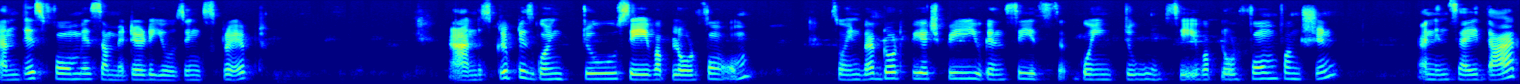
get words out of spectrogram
And this form is submitted using script. And the script is going to save upload form so in web.php you can see it's going to save upload form function. And inside that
